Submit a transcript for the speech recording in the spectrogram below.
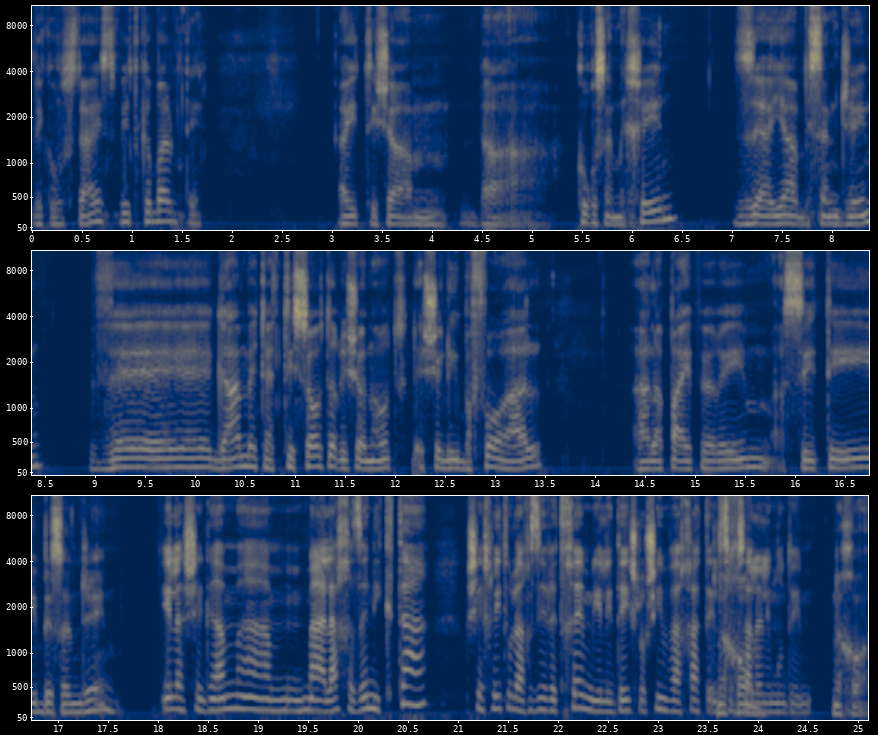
לקורס טיס והתקבלתי. הייתי שם בקורס המכין, זה היה בסנג'ין, וגם את הטיסות הראשונות שלי בפועל על הפייפרים עשיתי בסנג'ין. אלא שגם המהלך הזה נקטע כשהחליטו להחזיר אתכם, ילידי 31, אל נכון, לספסל הלימודים. נכון.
